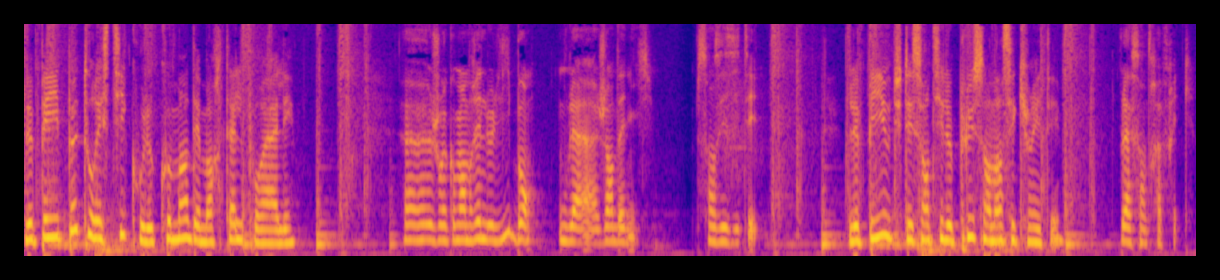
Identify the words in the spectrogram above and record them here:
Le pays peu touristique où le commun des mortels pourrait aller Euh, je recommanderais le Liban ou la Jordanie, sans hésiter. Le pays où tu t'es senti le plus en insécurité La Centrafrique.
